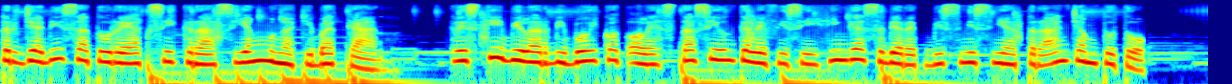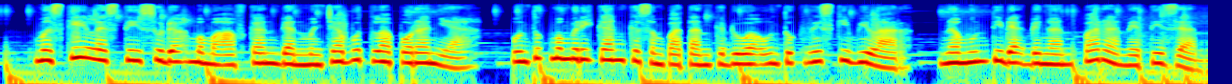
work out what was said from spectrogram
terjadi satu reaksi keras yang mengakibatkan Rizky Bilar diboykot oleh stasiun televisi hingga sederet bisnisnya terancam tutup. Meski Lesti sudah memaafkan dan mencabut laporannya, untuk memberikan kesempatan kedua untuk Rizky Bilar, namun tidak dengan para netizen.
